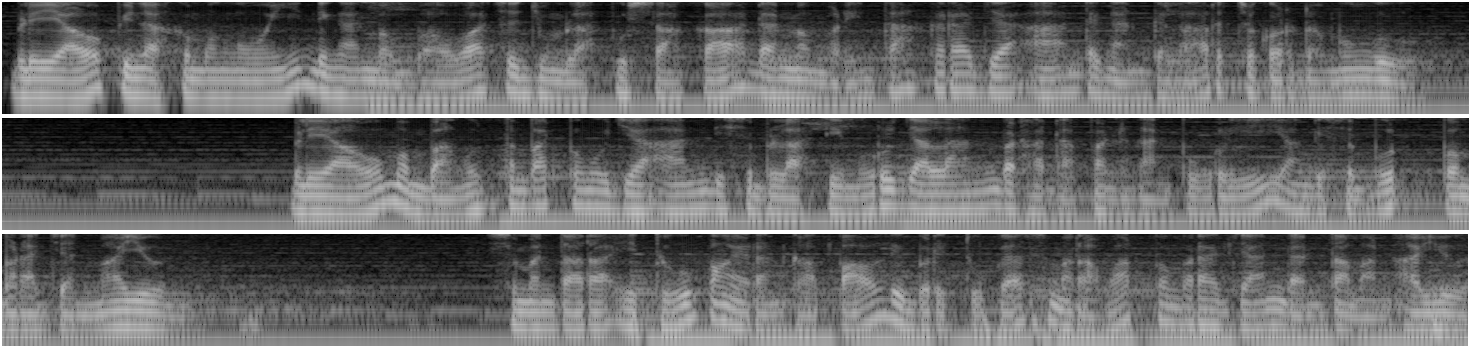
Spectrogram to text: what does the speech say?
Beliau pindah ke Mengui dengan membawa sejumlah pusaka dan memerintah kerajaan dengan gelar Cokordomunggu. Beliau membangun tempat pemujaan di sebelah timur jalan berhadapan dengan Puri yang disebut Pemerajan Mayun. Sementara itu, pangeran kapal diberi tugas merawat Pemerajan dan Taman Ayun.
